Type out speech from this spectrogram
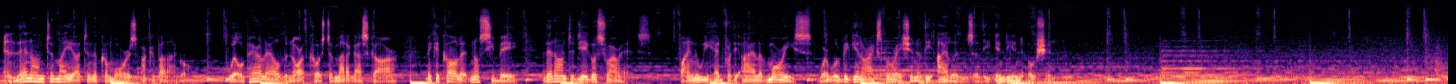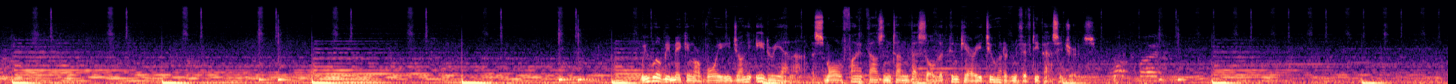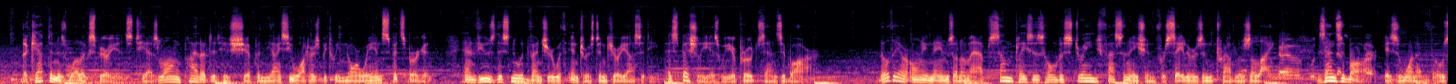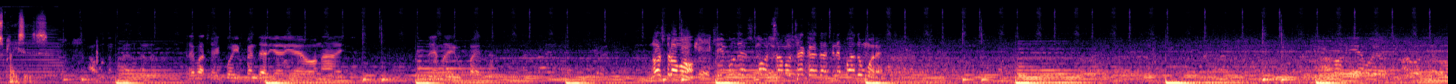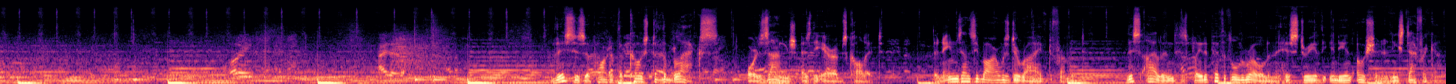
and then on to Mayotte in the Comores archipelago. We'll parallel the north coast of Madagascar, make a call at Nosy Be, then on to Diego Suarez. Finally, we head for the Isle of Maurice, where we'll begin our exploration of the islands of the Indian Ocean. Will be making our voyage on the Adriana, a small 5,000 ton vessel that can carry 250 passengers. The captain is well experienced. He has long piloted his ship in the icy waters between Norway and Spitsbergen and views this new adventure with interest and curiosity, especially as we approach Zanzibar. Though they are only names on a map, some places hold a strange fascination for sailors and travelers alike. Zanzibar is one of those places. Nostromo, čim budeš moć, samo čekaj da ti ne pada umore. This is a part of the coast of the Blacks, or Zanj as the Arabs call it. The name Zanzibar was derived from it. This island has played a pivotal role in the history of the Indian Ocean in East Africa.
